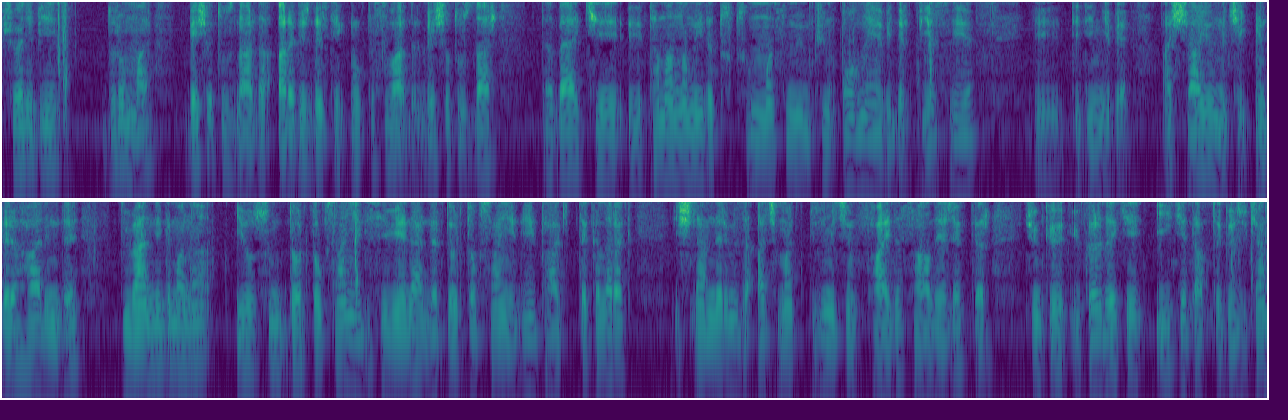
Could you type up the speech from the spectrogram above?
şöyle bir durum var. 5.30'larda ara bir destek noktası vardır. 5.30'lar da belki e, tam anlamıyla tutunması mümkün olmayabilir. Piyasayı e, dediğim gibi aşağı yönlü çekmeleri halinde güvenli limana iOS'un 4.97 seviyelerdir. 4.97'yi takipte kalarak işlemlerimizi açmak bizim için fayda sağlayacaktır. Çünkü yukarıdaki ilk etapta gözüken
